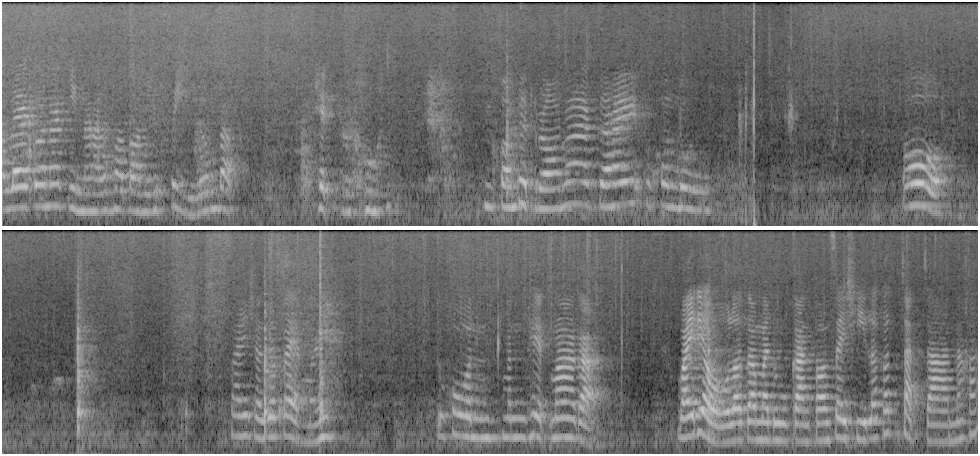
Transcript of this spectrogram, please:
อนแรกก็น่ากินนะคะ พอตอนนี้สีเริ่มแบบเผ็ดร้อน มีความเผ็ดร้อนมาก จะให้ทุกคนดู โอ้ไส้ฉันจะแตกไหม ทุกคนมันเผ็ดมากอะ่ะ ไว้เดี๋ยวเราจะมาดูกันตอนใส่ชีสแล้วก็จัดจานนะคะ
